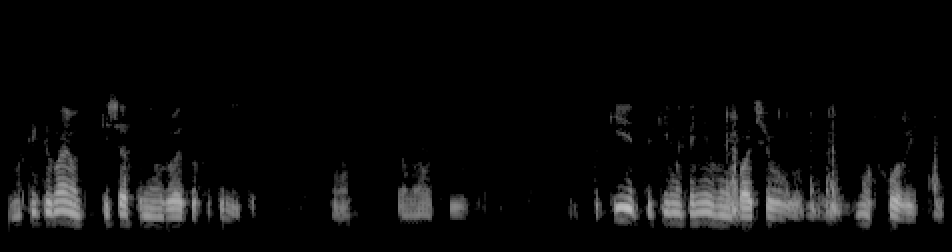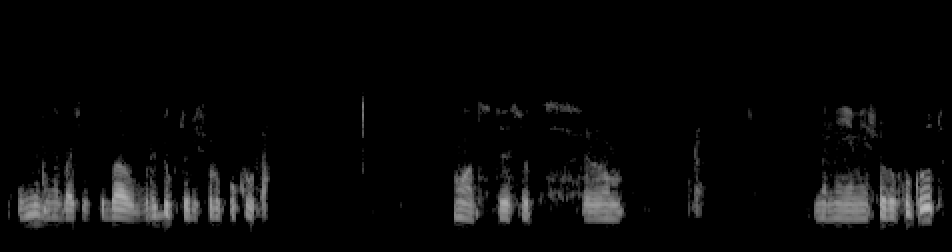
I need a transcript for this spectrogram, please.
наскільки знаю, такі шестерні називаються сателіти. От, саме оці. Такі, такі механізми я бачив, ну, схожий механізм я бачив хіба в редукторі шурупокрута. От, то есть от ем, в мене є мій шурупокрут.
